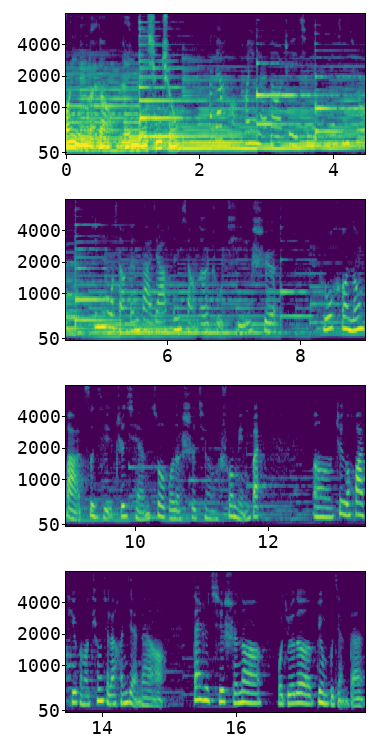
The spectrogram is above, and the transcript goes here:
欢迎来到人猿星球。大家好，欢迎来到这一期的人猿星球。今天我想跟大家分享的主题是如何能把自己之前做过的事情说明白。嗯，这个话题可能听起来很简单啊，但是其实呢，我觉得并不简单。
